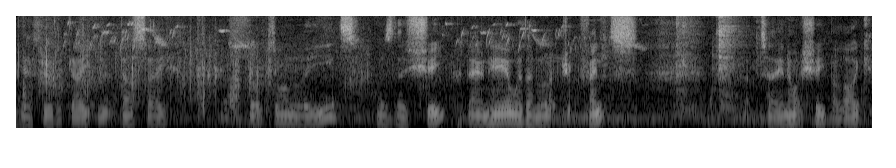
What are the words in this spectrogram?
Go through the gate and it does say dogs on leads. There's the sheep down here with an electric fence. You know what sheep are like.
